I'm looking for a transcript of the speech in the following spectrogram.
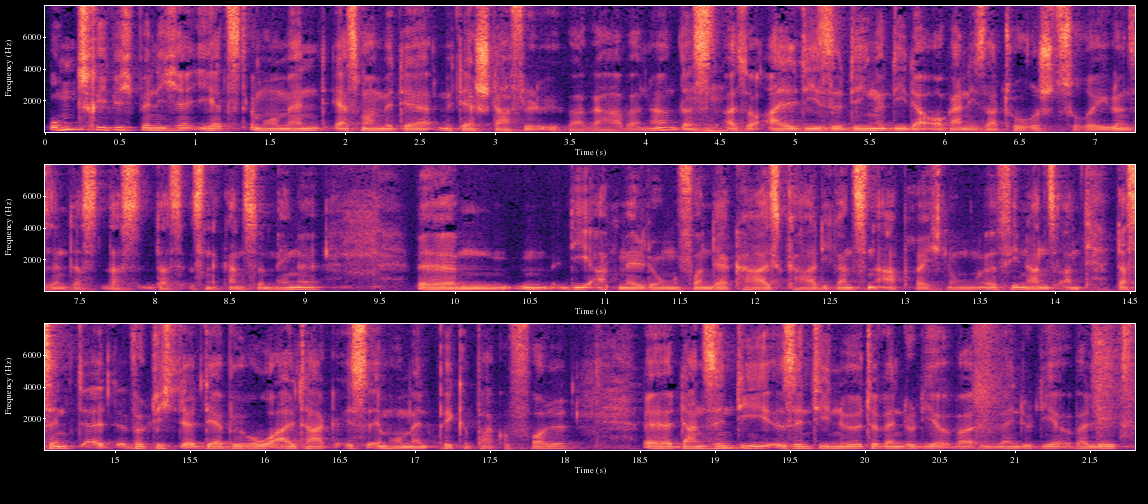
Umtriebig bin ich jetzt im Moment erstmal mit der mit der Staffelübergabe. Ne? Das, mhm. Also all diese Dinge, die da organisatorisch zu regeln sind, das, das, das ist eine ganze Menge. Ähm, die Abmeldungen von der KSK, die ganzen Abrechnungen, äh, Finanzamt, das sind äh, wirklich der, Büroalltag ist im Moment pickepacke voll. Äh, dann sind die sind die Nöte, wenn du dir über, wenn du dir überlegst,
